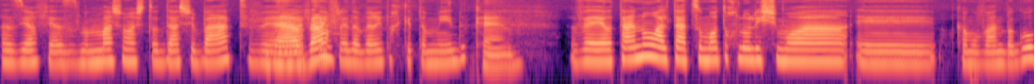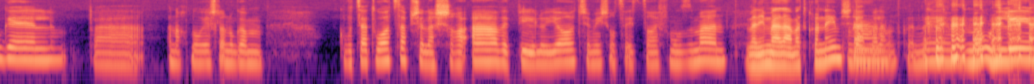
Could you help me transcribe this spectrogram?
אז יופי, אז ממש ממש תודה שבאת, והיה. כיף לדבר איתך כתמיד. כן, ואותנו על תעצומות תוכלו לשמוע אה, כמובן בגוגל, ב... אנחנו, יש לנו גם קבוצת וואטסאפ של השראה ופעילויות, שמי שרוצה להצטרף מוזמן, ואני מעלה מתכונים שם. גם על המתכונים מעולים,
